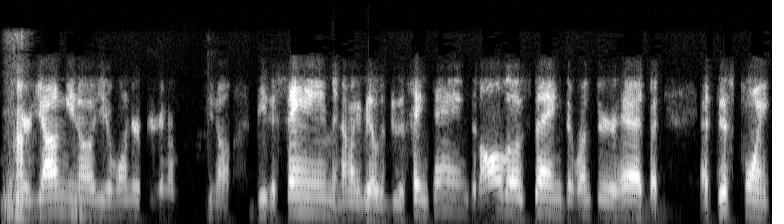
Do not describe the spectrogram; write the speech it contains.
When Huh. you're young, you know, you wonder if you're gonna, you know, be the same and am I gonna be able to do the same things and all those things that run through your head. But at this point,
